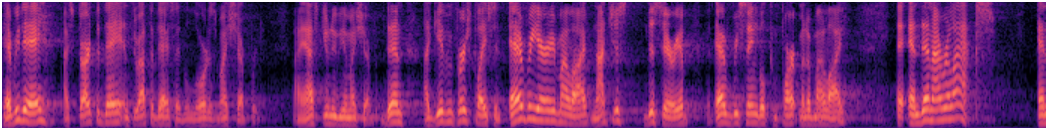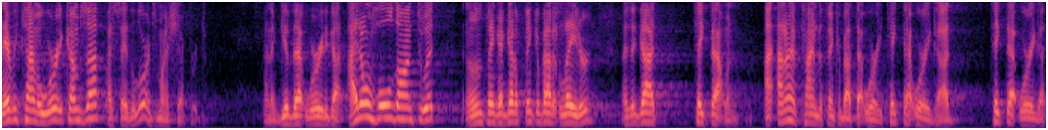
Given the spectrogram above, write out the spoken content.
every day, I start the day, and throughout the day, I say, The Lord is my shepherd. I ask him to be my shepherd. Then I give him first place in every area of my life, not just this area, but every single compartment of my life. And then I relax. And every time a worry comes up, I say, The Lord's my shepherd. And I give that worry to God. I don't hold on to it. I don't think I got to think about it later. I say, God, take that one. I, I don't have time to think about that worry. Take that worry, God. Take that worry, God.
